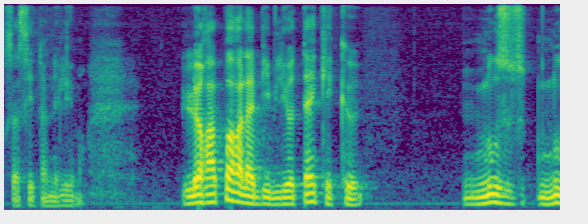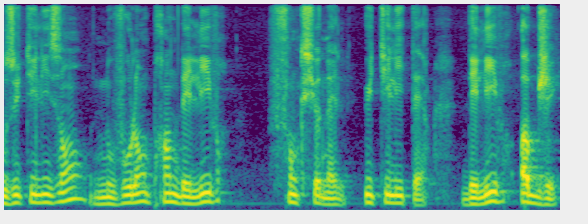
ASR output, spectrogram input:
Ça, c'est un élément. Le rapport à la bibliothèque est que nous, nous utilisons, nous voulons prendre des livres fonctionnels, utilitaires, des livres objets,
